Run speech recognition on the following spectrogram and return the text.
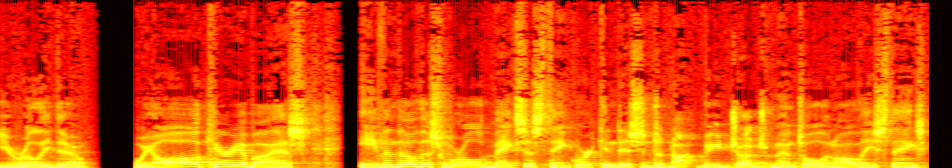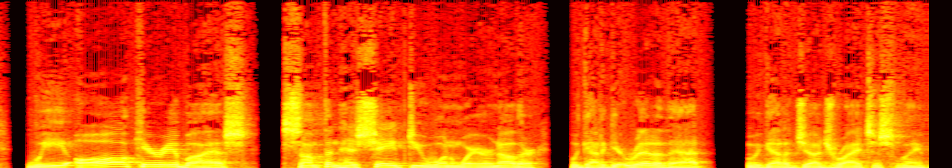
You really do. We all carry a bias. Even though this world makes us think we're conditioned to not be judgmental and all these things, we all carry a bias. Something has shaped you one way or another. We got to get rid of that. We got to judge righteously.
